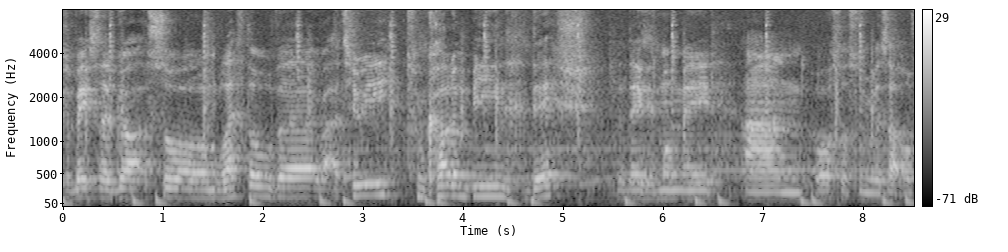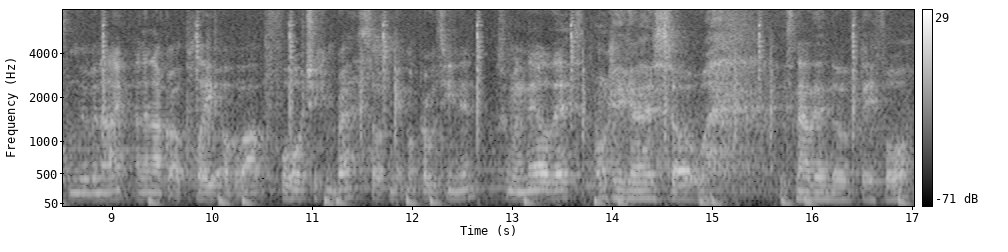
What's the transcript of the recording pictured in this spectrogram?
So basically I've got some leftover ratatouille, some cod and bean dish Daisy's mum made and also some risotto from the other night and then I've got a plate of about four chicken breasts so I can get my protein in. So I'm gonna nail this. Okay guys, so it's now the end of day four.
